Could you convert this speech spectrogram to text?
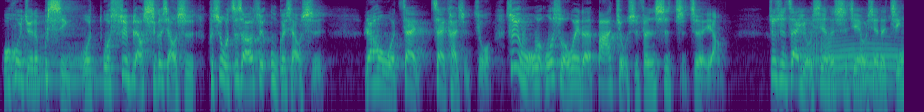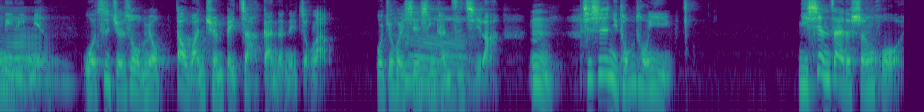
我会觉得不行，我我睡不了十个小时，可是我至少要睡五个小时，然后我再再开始做，所以我我我所谓的八九十分是指这样，就是在有限的时间、有限的精力里面。嗯我是觉得说我没有到完全被榨干的那种啦，我就会先心疼自己啦。嗯，其实你同不同意？你现在的生活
